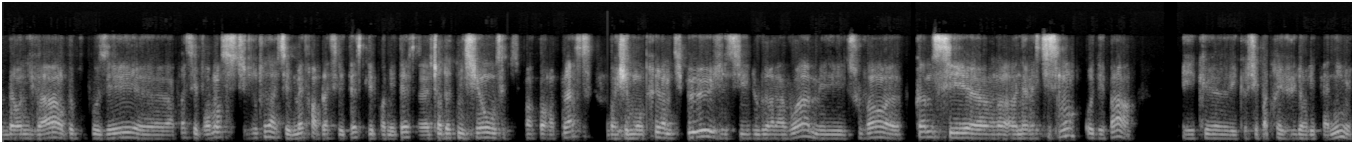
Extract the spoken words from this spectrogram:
ben, on y va, on peut proposer. après, c'est vraiment c'est de mettre en place les tests, les premiers tests. sur d'autres missions où c'est pas encore en place, j'ai montré un petit peu, j'ai essayé d'ouvrir la voie, mais souvent, comme c'est un investissement au départ et que, et que ce n'est pas prévu dans les plannings,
